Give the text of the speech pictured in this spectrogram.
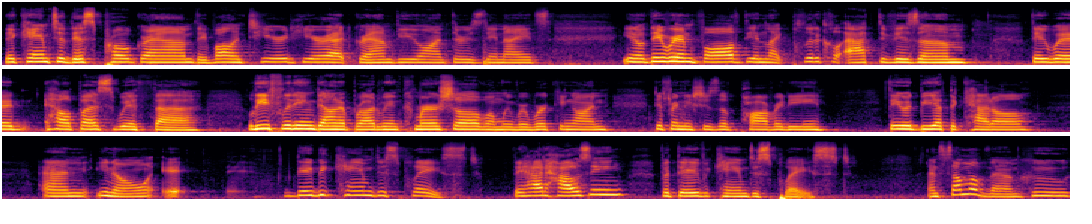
They came to this program, they volunteered here at Grandview on Thursday nights. You know, they were involved in like political activism. They would help us with uh, leafleting down at Broadway and Commercial when we were working on different issues of poverty. They would be at the kettle. And, you know, it, they became displaced. They had housing, but they became displaced. And some of them who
